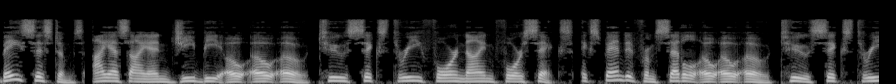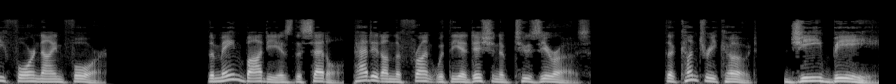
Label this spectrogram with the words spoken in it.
BAE Systems, ISIN GB00026349946, expanded from SEDOL 000263494. The main body is the SEDOL, padded on the front with the addition of two zeros. The country code GB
